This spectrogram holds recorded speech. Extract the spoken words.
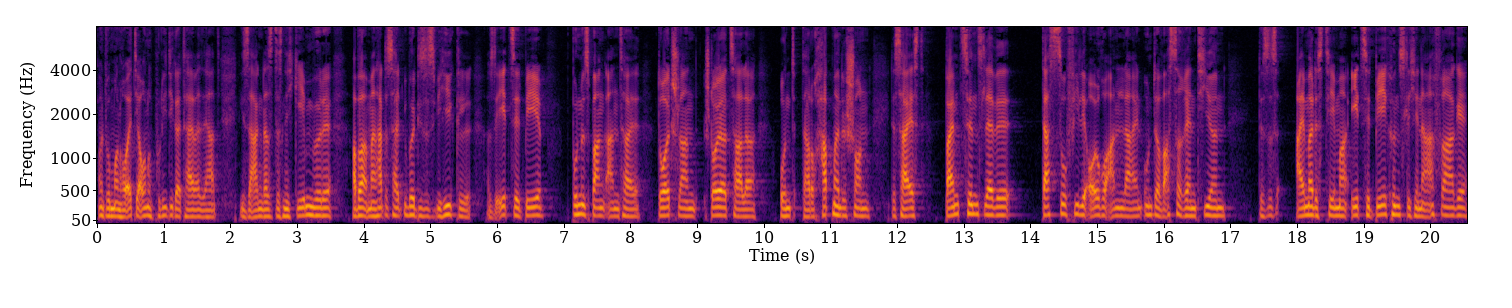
und wo man heute ja auch noch Politiker teilweise hat, die sagen, dass es das nicht geben würde, aber man hat es halt über dieses Vehikel, also EZB, Bundesbankanteil, Deutschland, Steuerzahler. Und dadurch hat man das schon. Das heißt, beim Zinslevel, dass so viele Euro-Anleihen unter Wasser rentieren, das ist einmal das Thema EZB, künstliche Nachfrage,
